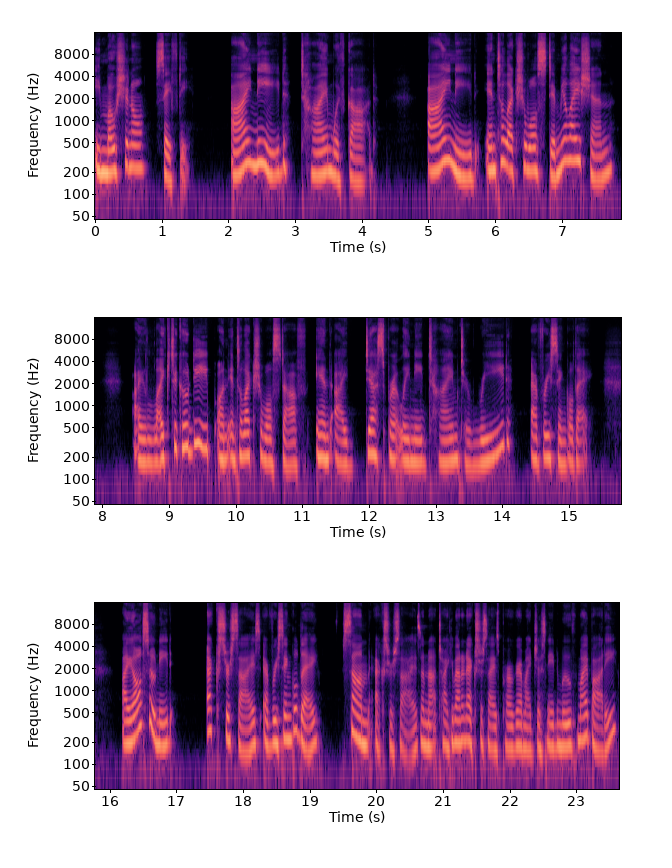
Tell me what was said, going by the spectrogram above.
emotional safety. I need time with God. I need intellectual stimulation. I like to go deep on intellectual stuff, and I desperately need time to read every single day. I also need exercise every single day, some exercise. I'm not talking about an exercise program, I just need to move my body.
